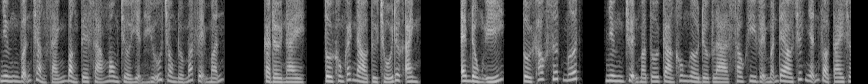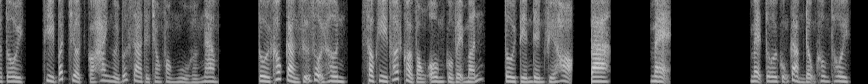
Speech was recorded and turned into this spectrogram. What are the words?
nhưng vẫn chẳng sánh bằng tia sáng mong chờ hiện hữu trong đôi mắt vệ mẫn. Cả đời này, tôi không cách nào từ chối được anh. Em đồng ý, tôi khóc sướt mướt nhưng chuyện mà tôi càng không ngờ được là sau khi vệ mẫn đeo chiếc nhẫn vào tay cho tôi, thì bất chợt có hai người bước ra từ trong phòng ngủ hướng nam. Tôi khóc càng dữ dội hơn, sau khi thoát khỏi vòng ôm của vệ mẫn, tôi tiến đến phía họ. Ba. Mẹ. Mẹ tôi cũng cảm động không thôi,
